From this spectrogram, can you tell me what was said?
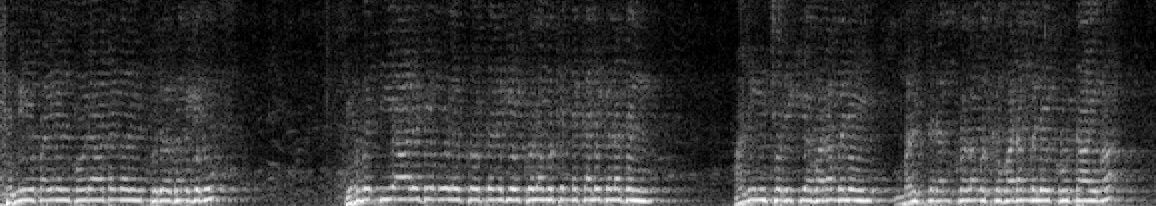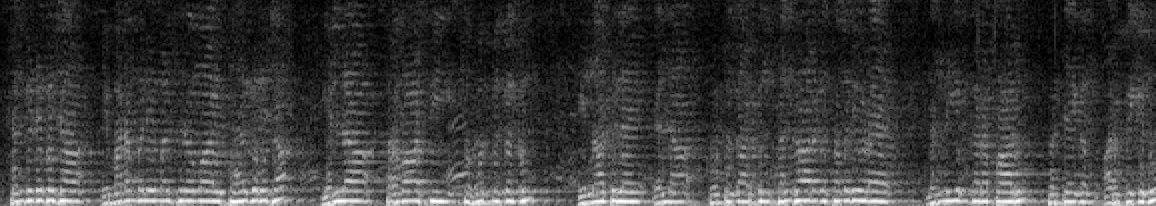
സെമി ഫൈനൽ പോരാട്ടങ്ങൾ പുരോഗമിക്കുന്നു. ഇരുപത്തിയാറ് ടീമുകളെ കോർത്തിണക്കി കുളമുക്കിന്റെ കളിക്കളത്തിൽ അണിയിച്ചൊരുക്കിയ വടംവലി മത്സരം കുളമുക്ക് വടംവലി കൂട്ടായ്മ സംഘടിപ്പിച്ച ഈ വടംവലി മത്സരവുമായി സഹകരിച്ച എല്ലാ പ്രവാസി സുഹൃത്തുക്കൾക്കും ഈ നാട്ടിലെ എല്ലാ കൂട്ടുകാർക്കും സംഘാടക സമിതിയുടെ നന്ദിയും കടപ്പാടും പ്രത്യേകം അർപ്പിക്കുന്നു.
